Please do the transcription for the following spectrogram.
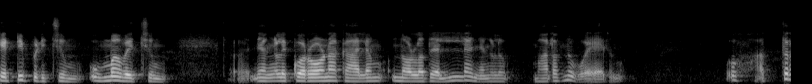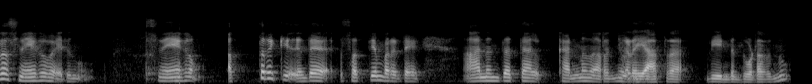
കെട്ടിപ്പിടിച്ചും ഉമ്മ വെച്ചും ഞങ്ങൾ കൊറോണ കാലം എന്നുള്ളതെല്ലാം ഞങ്ങൾ മറന്നുപോയായിരുന്നു. ഓ അത്ര സ്നേഹമായിരുന്നു. സ്നേഹം അത്രയ്ക്ക് എന്റെ സത്യം പറയട്ടെ ആനന്ദത്താൽ കണ്ണ് നിറഞ്ഞുള്ള യാത്ര വീണ്ടും തുടർന്നു.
